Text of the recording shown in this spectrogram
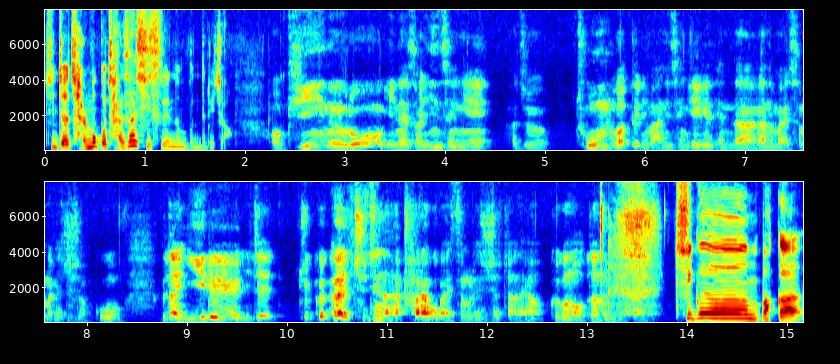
진짜 잘 먹고 잘 사실 수 있는 분들이죠. 어, 귀인으로 인해서 인생에 아주 좋은 것들이 많이 생기게 된다라는 말씀을 해주셨고 그다음 일을 이제 쭉 끝까지 추진하라고 말씀을 해주셨잖아요. 그건 어떤 의미일까요? 지금 아까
